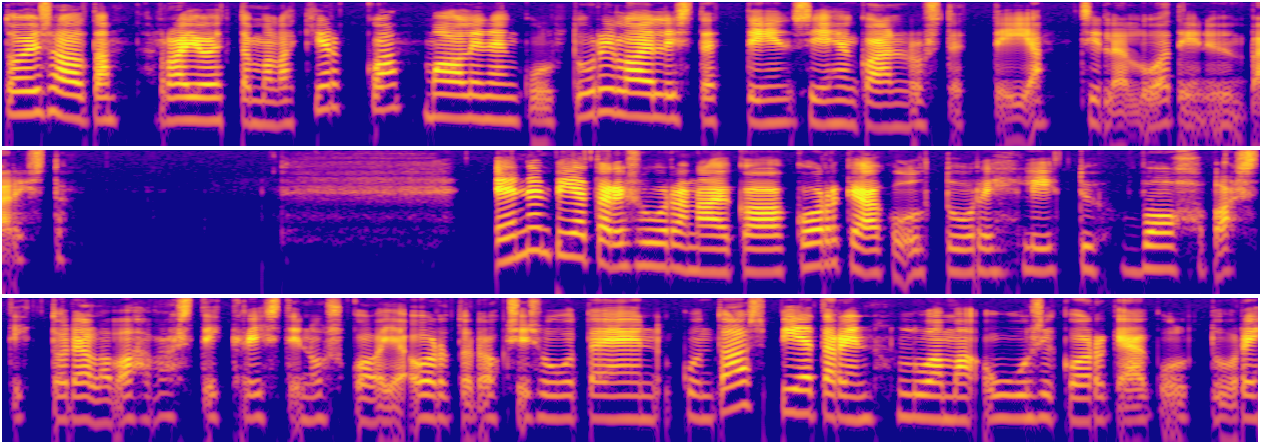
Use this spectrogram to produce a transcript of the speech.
toisaalta rajoittamalla kirkkoa maallinen kulttuuri laillistettiin, siihen kannustettiin ja sille luotiin ympäristö. Ennen Pietari suuren aikaa korkeakulttuuri liittyi vahvasti, todella vahvasti kristinuskoon ja ortodoksisuuteen, kun taas Pietarin luoma uusi korkeakulttuuri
